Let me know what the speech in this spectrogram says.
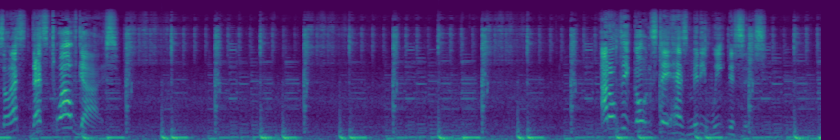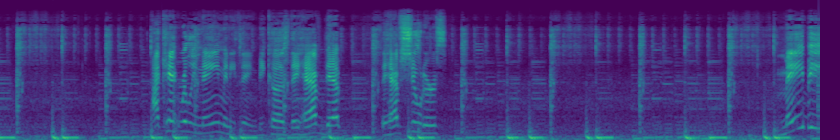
So that's that's 12 guys. I don't think Golden State has many weaknesses. I can't really name anything because they have depth, they have shooters. Maybe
